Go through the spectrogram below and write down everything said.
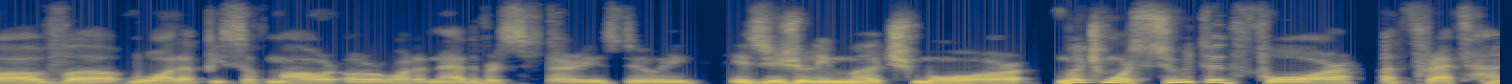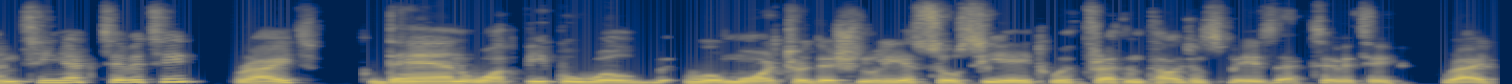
of uh, what a piece of malware or what an adversary is doing is usually much more much more suited for a threat hunting activity, right? Than what people will will more traditionally associate with threat intelligence based activity, right?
